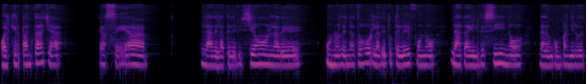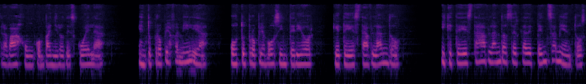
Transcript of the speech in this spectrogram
cualquier pantalla, ya sea la de la televisión, la de un ordenador, la de tu teléfono, la del vecino, la de un compañero de trabajo, un compañero de escuela, en tu propia familia o tu propia voz interior que te está hablando y que te está hablando acerca de pensamientos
